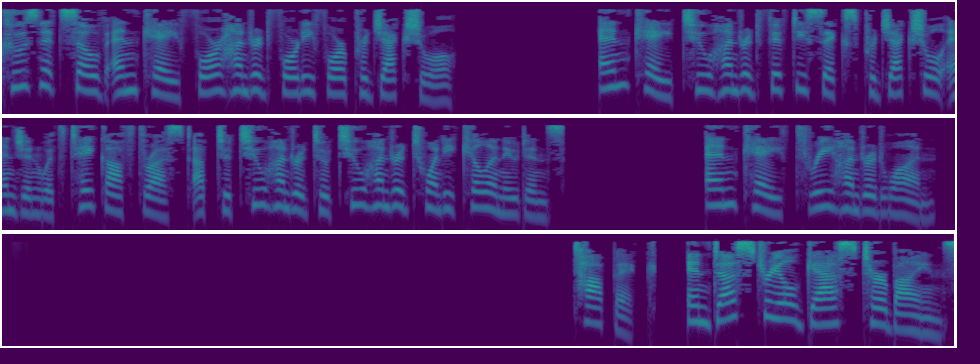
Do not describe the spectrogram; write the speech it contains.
Kuznetsov NK444 projectual NK256 projectual engine with takeoff thrust up to 200 to 220 kilonewtons NK301 Topic Industrial gas turbines.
